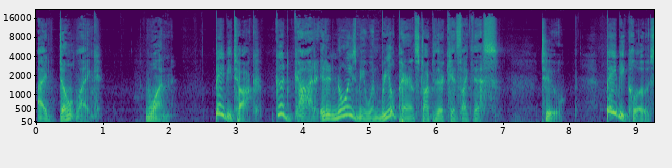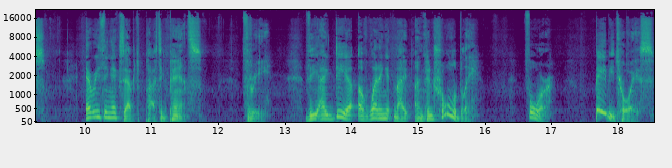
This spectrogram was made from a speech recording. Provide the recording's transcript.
I don't like 1. Baby talk. Good God, it annoys me when real parents talk to their kids like this. 2. Baby clothes. Everything except plastic pants. 3. The idea of wetting at night uncontrollably. 4. Baby toys.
